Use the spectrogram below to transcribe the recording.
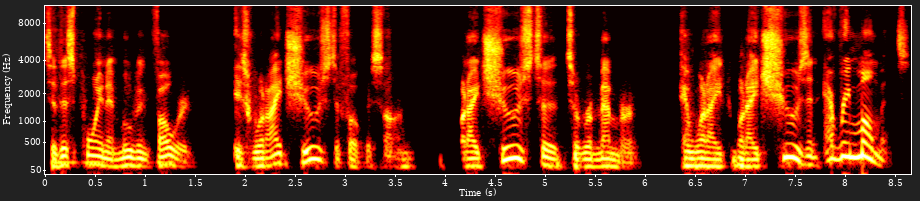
to this point and moving forward is what I choose to focus on, what I choose to, to remember and what I, what I choose in every moment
